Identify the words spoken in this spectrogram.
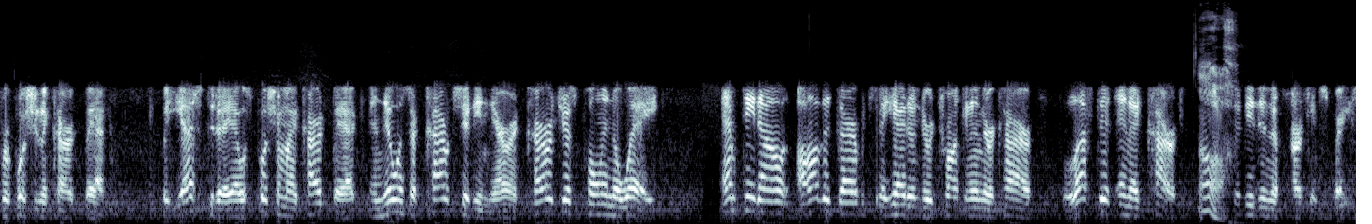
for pushing the cart back. But yesterday, I was pushing my cart back, and there was a cart sitting there, a car just pulling away, emptied out all the garbage they had in their trunk and in their car, left it in a cart, Oh. put it in a parking oh, space.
